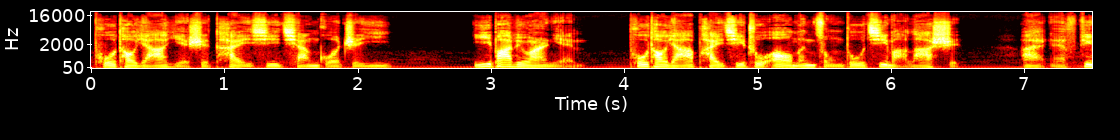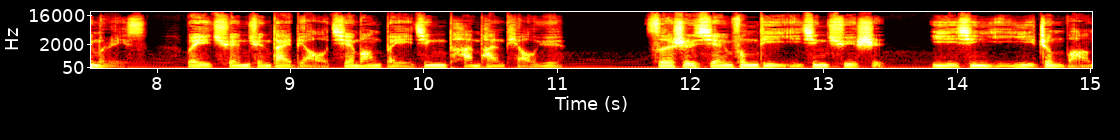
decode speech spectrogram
葡萄牙也是泰西强国之一。一八六二年，葡萄牙派其驻澳门总督基马拉士 （I.F. Guimaras） 为全权代表前往北京谈判条约。此时咸丰帝已经去世，一心以议政王、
